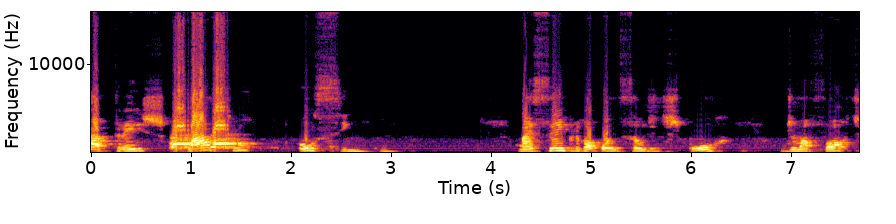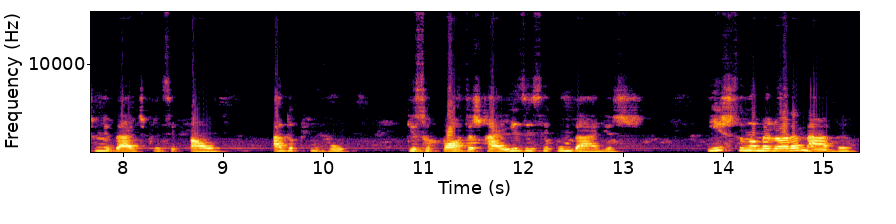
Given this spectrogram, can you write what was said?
a três, quatro ou cinco, mas sempre com a condição de dispor de uma forte unidade principal, a do pivô, que suporta as raízes secundárias. Isto não melhora nada.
